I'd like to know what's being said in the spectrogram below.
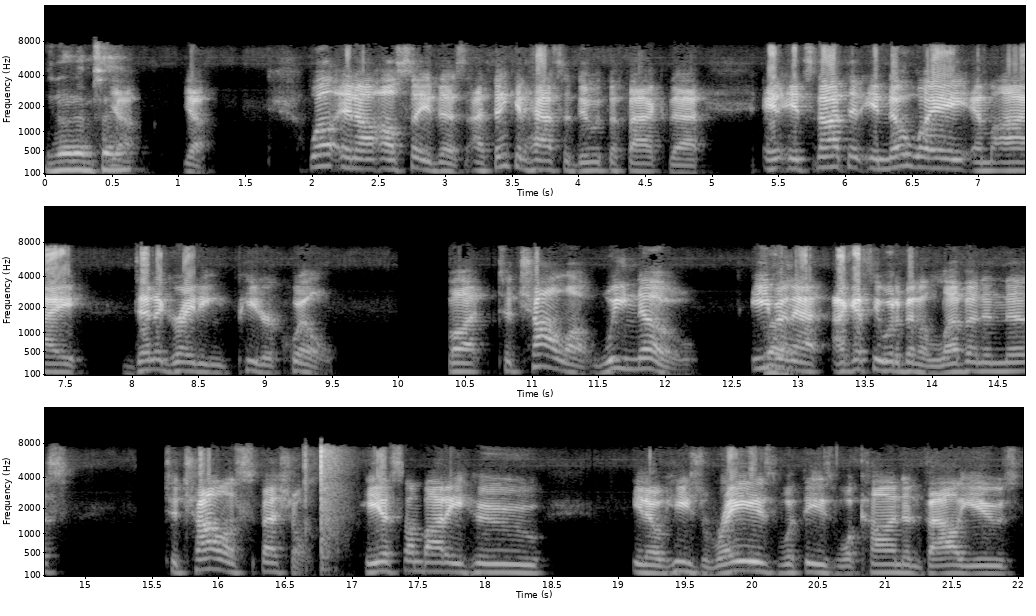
You know what I'm saying? Yeah. Well, and I'll, I'll say this: I think it has to do with the fact that it, it's not that in no way am I denigrating Peter Quill, but T'Challa, we know, even Right. at I guess he would have been 11 in this. T'Challa's special. He is somebody who, you know, he's raised with these Wakandan values,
